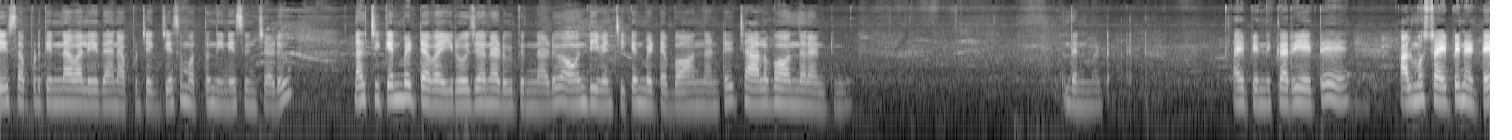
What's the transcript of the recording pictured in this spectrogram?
చేసి అప్పుడు తిన్నావా లేదా అని అప్పుడు చెక్ చేసి మొత్తం తినేసి ఉంచాడు. నాకు చికెన్ పెట్టావా ఈరోజు అని అడుగుతున్నాడు. అవును దీవెన్ చికెన్ పెట్టా బాగుందంటే చాలా బాగుందని అంటుంది. అదనమాట. అయిపోయింది. కర్రీ అయితే ఆల్మోస్ట్ అయిపోయినట్టే.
